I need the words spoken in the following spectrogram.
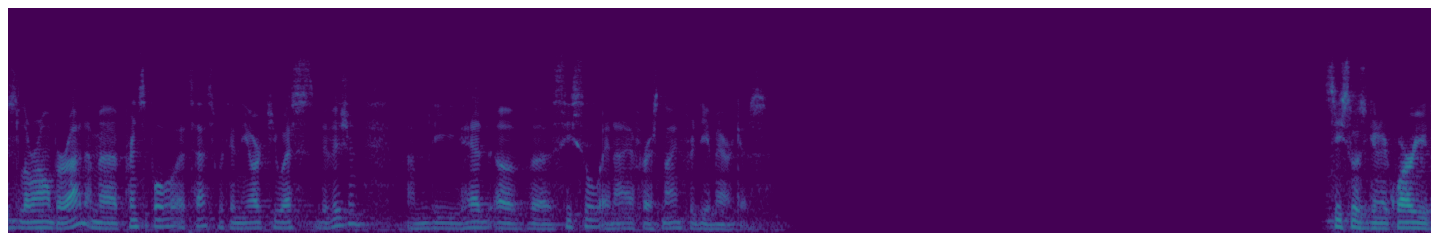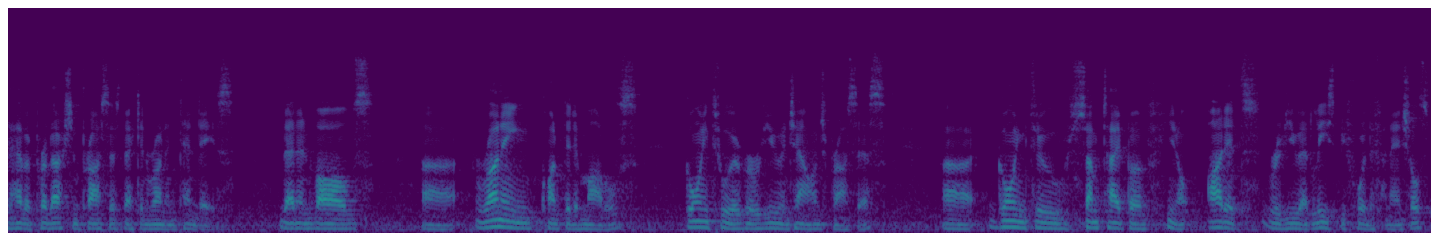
is Laurent Birade. I'm a principal at SAS within the ArcUS division. I'm the head of uh, CECL and IFRS 9 for the Americas. CECL is going to require you to have a production process that can run in 10 days. That involves uh, running quantitative models, going through a review and challenge process, uh, going through some type of you know audit review at least before the financials,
